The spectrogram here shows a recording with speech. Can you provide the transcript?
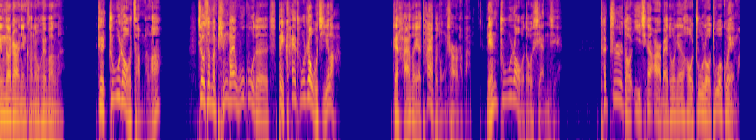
听到这儿，您可能会问了：这猪肉怎么了？就这么平白无故的被开除肉籍了？这孩子也太不懂事儿了吧！连猪肉都嫌弃，他知道一千二百多年后猪肉多贵吗？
